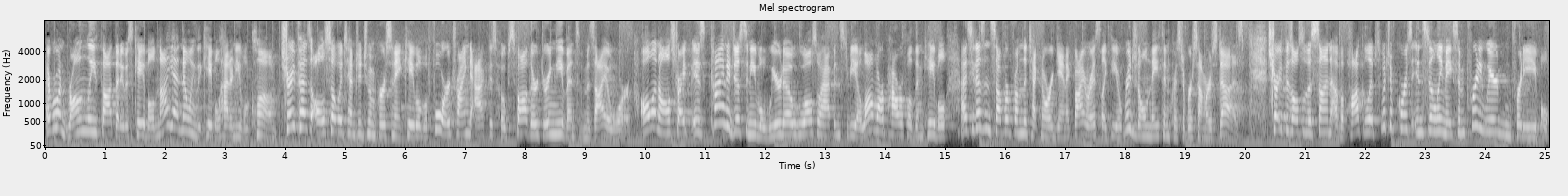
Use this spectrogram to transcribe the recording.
everyone wrongly thought that it was Cable, not yet knowing that Cable had an evil clone. Stryfe has also attempted to impersonate Cable before, trying to act as Hope's father during the events of Messiah War. All in all, Stryfe is kinda just an evil weirdo who also happens to be a lot more powerful than Cable, as he doesn't suffer from the techno-organic virus like the original Nathan Christopher Summers does. Stryfe is also the son of Apocalypse, which of course instantly makes him pretty weird and pretty evil.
